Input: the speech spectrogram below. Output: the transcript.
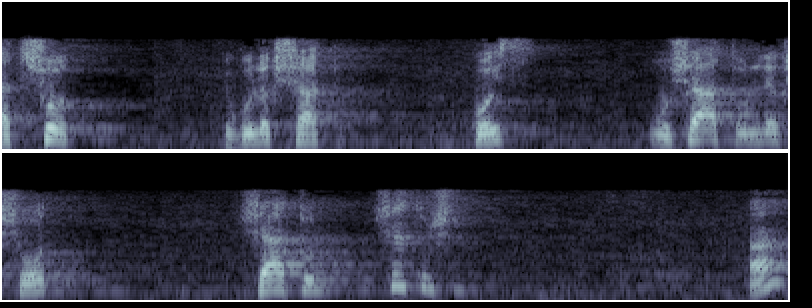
أتشوت يقول لك شاتو كويس؟ وشاتو لك شوت. شاتو شاتو شاتو أه؟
